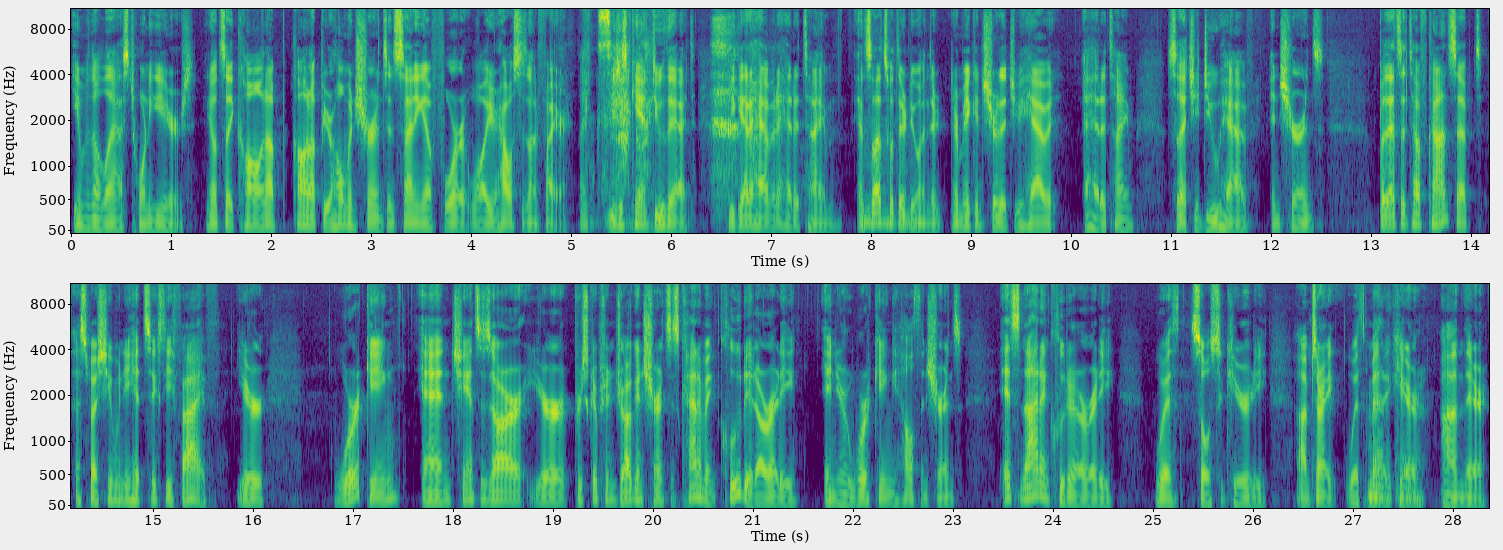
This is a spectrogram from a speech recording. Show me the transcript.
even the last 20 years. You know, it's like calling up calling up your home insurance and signing up for it while your house is on fire. Like you just can't do that. You got to have it ahead of time. And so that's what they're doing. They're they're making sure that you have it ahead of time so that you do have insurance. But that's a tough concept, especially when you hit 65. You're working, and chances are your prescription drug insurance is kind of included already in your working health insurance. It's not included already with Social Security. I'm sorry, with Medicare, Medicare. on there.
